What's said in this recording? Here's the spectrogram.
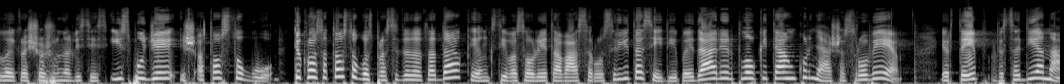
laikraščio žurnalistės įspūdžiai iš atostogų. Tikros atostogos prasideda tada, kai ankstyvą saulėtą vasaros rytą sėdi į baidarį ir plauki ten, kur neša srovė. Ir taip visą dieną.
